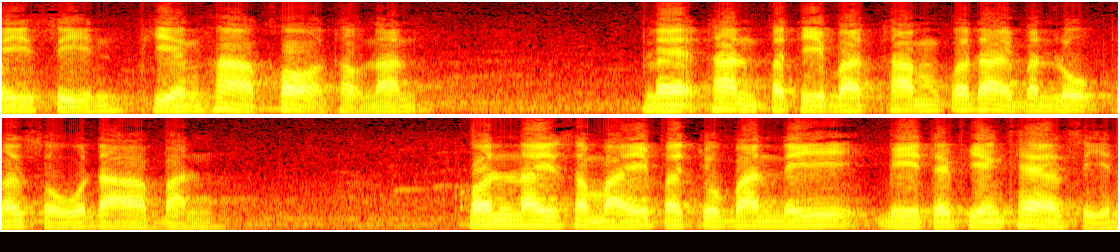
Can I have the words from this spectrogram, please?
มีศีลเพียงห้าข้อเท่านั้น และท่านปฏิบัติธรรมก็ได้บรรลุพระโสดาบัน คนในสมัยปัจจุบันนี้มีแต่เพียงแค่ศีล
